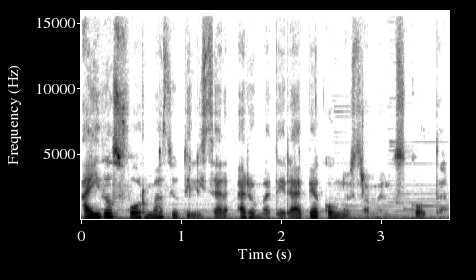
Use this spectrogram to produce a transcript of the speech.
Hay dos formas de utilizar aromaterapia con nuestra mascota.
